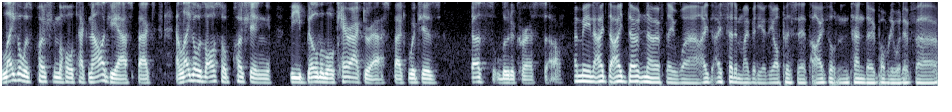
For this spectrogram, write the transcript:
Lego was pushing the whole technology aspect, and Lego was also pushing the buildable character aspect, which is just ludicrous. So I mean, I, I don't know if they were. I, I said in my video the opposite. I thought Nintendo probably would have uh,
